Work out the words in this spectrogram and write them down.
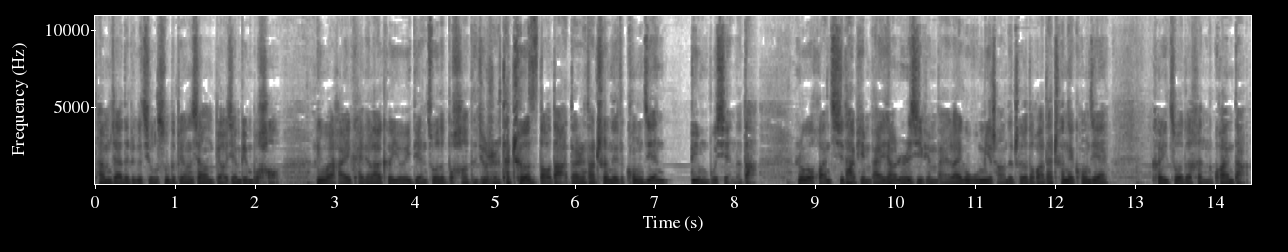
他们家的这个九速的变速箱表现并不好。另外，还有凯迪拉克有一点做的不好的，就是它车子倒大，但是它车内的空间并不显得大。如果换其他品牌，像日系品牌来个五米长的车的话，它车内空间可以做得很宽大。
